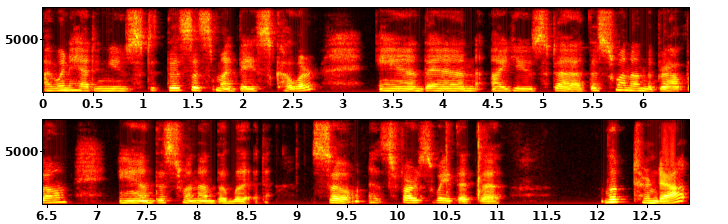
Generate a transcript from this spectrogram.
I went ahead and used this as my base color and then I used uh, this one on the brow bone and this one on the lid. So as far as the way that the look turned out,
